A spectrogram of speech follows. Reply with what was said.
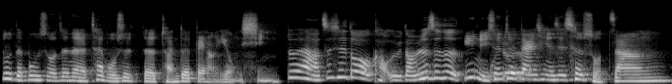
不得不说，真的蔡博士的团队非常用心。对啊，这些都有考虑到，因为真的，因为女生最担心的是厕所脏，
